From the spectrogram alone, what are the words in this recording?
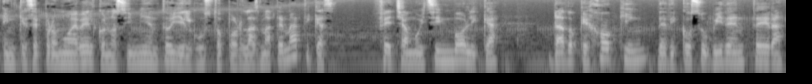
en que se promueve el conocimiento y el gusto por las matemáticas, fecha muy simbólica, dado que Hawking dedicó su vida entera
